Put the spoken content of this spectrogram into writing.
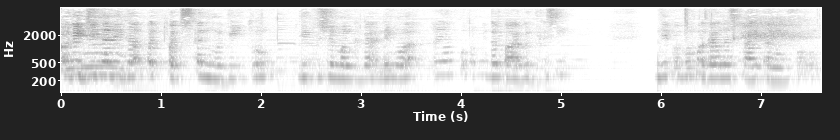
Originally, dapat pag-scan mo dito, dito siya manggagaling. Wa. Kaya po kami napagod kasi hindi pa gumagana sa kahit anong phone.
